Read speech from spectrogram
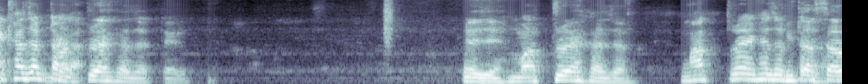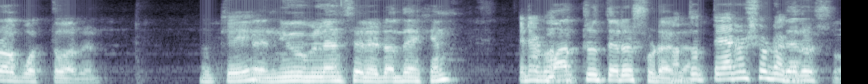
এক হাজার টাকা? মাত্র এক হাজার টাকা। এই যে মাত্র এক হাজার। মাত্র এক হাজার ফিতা টাকা। ছাড়াও পড়তে পারবেন। ওকে নিউ ব্যালেন্সের এটা দেখেন। এটা মাত্র তেরোশো টাকা। মাত্র তেরোশো টাকা? তেরোশো।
